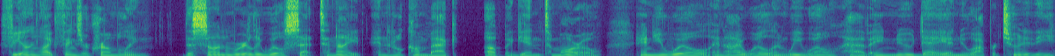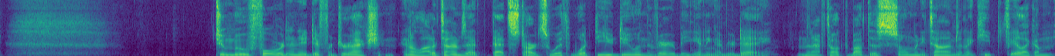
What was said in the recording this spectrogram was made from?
feeling like things are crumbling the sun really will set tonight and it'll come back up again tomorrow. And you will, and I will, and we will have a new day, a new opportunity to move forward in a different direction. And a lot of times that that starts with what do you do in the very beginning of your day? And I've talked about this so many times and I keep feel like I'm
